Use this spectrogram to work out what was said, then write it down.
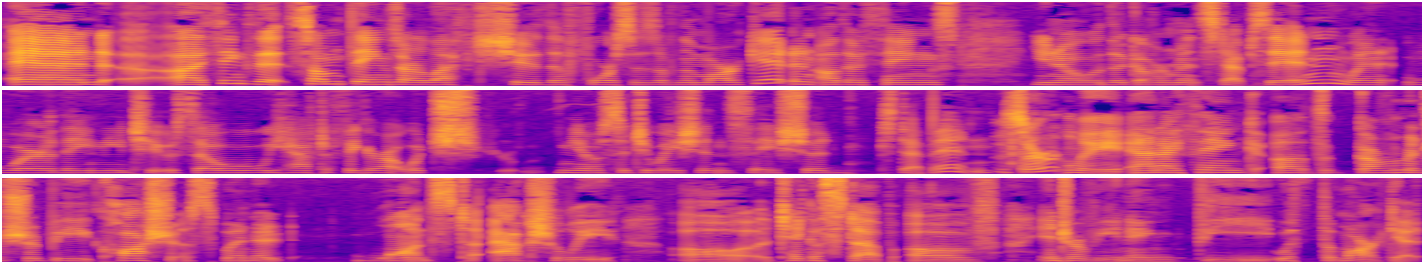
And uh, I think that some things are left to the forces of the market, and other things, you know, the government steps in when where they need to. So we have to figure out which, you know, situations they should step in. Certainly, and I think uh, the government should be cautious when it wants to actually uh, take a step of intervening the with the market.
